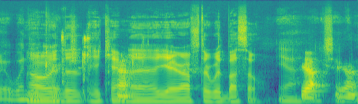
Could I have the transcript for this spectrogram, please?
uh, when? did No, Kurt? the, he came a year after with Basso. yeah, Yeah, exactly. yeah.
